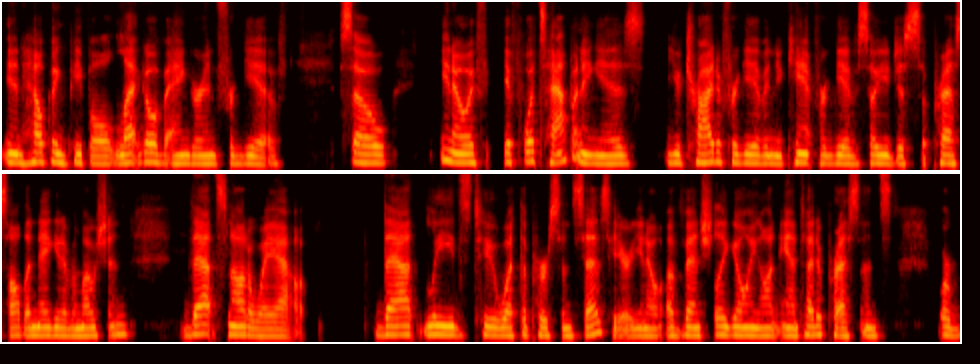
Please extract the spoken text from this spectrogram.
in helping people let go of anger and forgive. So, you know, if if what's happening is you try to forgive and you can't forgive, so you just suppress all the negative emotion, that's not a way out. That leads to what the person says here, you know, eventually going on antidepressants or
